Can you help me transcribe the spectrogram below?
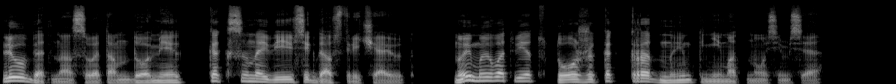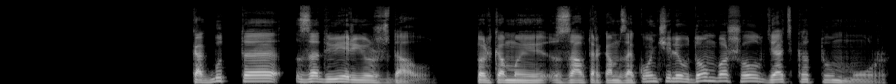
Любят нас в этом доме, как сыновей всегда встречают. Ну и мы в ответ тоже как к родным к ним относимся. Как будто за дверью ждал. Только мы с завтраком закончили, в дом вошел дядька Тумур,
